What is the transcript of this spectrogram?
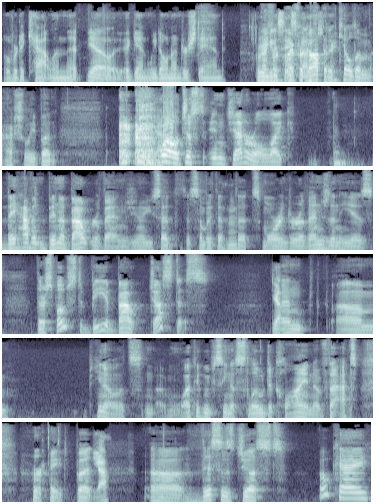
over to Catelyn. That, yeah, again, we don't understand. Were I, you gonna for- say, I forgot that it killed him actually, but well, just in general, like they haven't been about revenge. You know, you said to somebody that Mm-hmm. that's more into revenge than he is. They're supposed to be about justice, Yep. and um, you know, that's. I think we've seen a slow decline of that, right? But Yeah. uh, this is just okay.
